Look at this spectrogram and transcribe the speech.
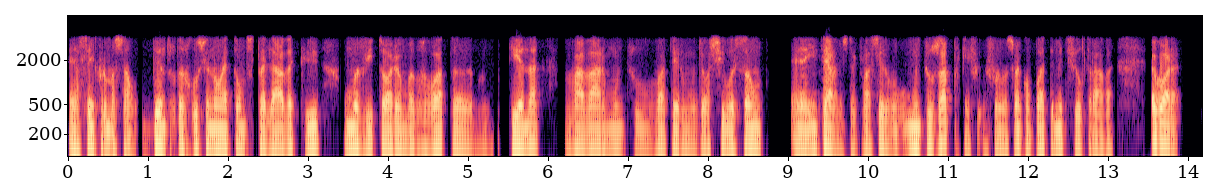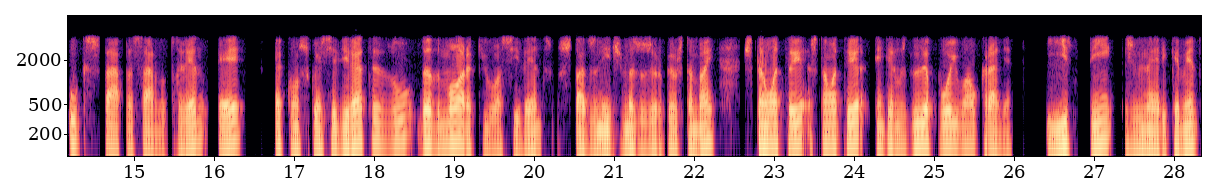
essa informação dentro da Rússia não é tão detalhada que uma vitória, uma derrota pequena vai dar muito, vai ter muita oscilação eh, interna, isto é que vai ser muito usado porque a informação é completamente filtrada. Agora, o que se está a passar no terreno é a consequência direta do, da demora que o Ocidente, os Estados Unidos, mas os europeus também, estão a ter, estão a ter em termos de apoio à Ucrânia. E isso, sim, genericamente,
